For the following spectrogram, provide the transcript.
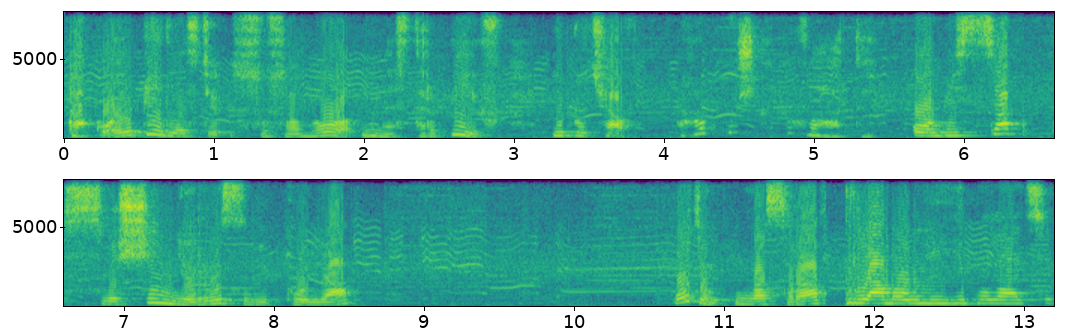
Такої підлості Сусано не стерпів і почав так башкетувати. Обіцяв священні рисові поля, потім насрав прямо у її палаці.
